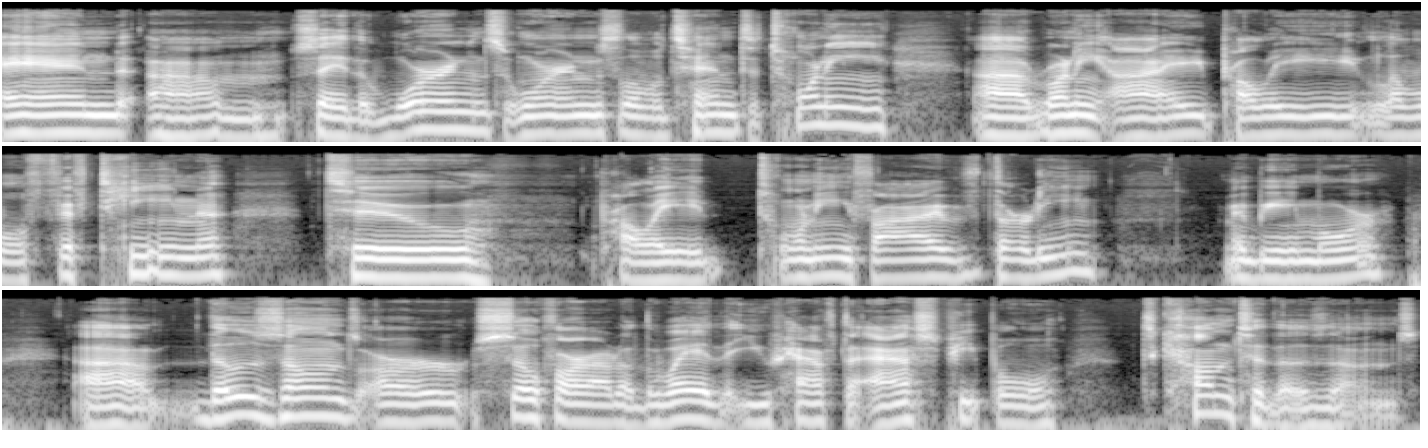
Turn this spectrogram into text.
and um, say the Warrens, Warrens level 10 to 20, uh, Runnyeye probably level 15 to probably 25, 30, maybe more. Uh, those zones are so far out of the way that you have to ask people to come to those zones.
